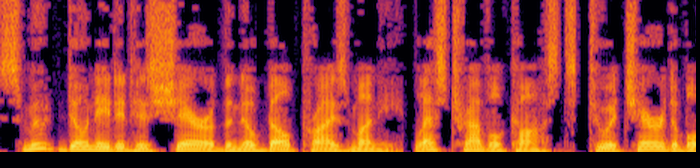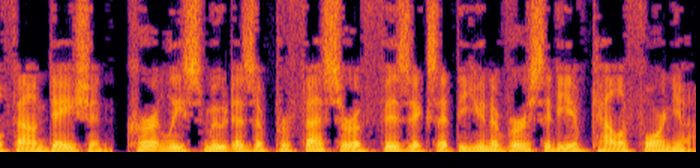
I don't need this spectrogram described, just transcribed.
Smoot donated his share of the Nobel Prize money, less travel costs, to a charitable foundation. Currently, Smoot is a professor of physics at the University of California,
